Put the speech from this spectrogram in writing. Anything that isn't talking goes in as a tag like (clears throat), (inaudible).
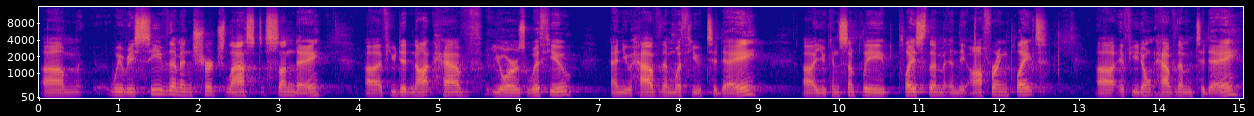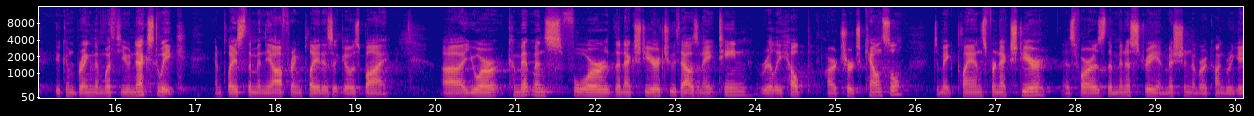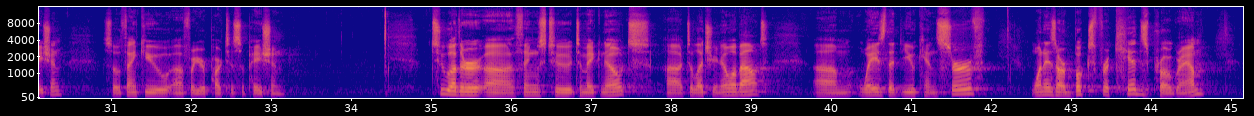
Um, we received them in church last Sunday. Uh, if you did not have yours with you and you have them with you today, uh, you can simply place them in the offering plate. Uh, if you don't have them today, you can bring them with you next week and place them in the offering plate as it goes by. Uh, your commitments for the next year, 2018, really help our church council to make plans for next year as far as the ministry and mission of our congregation. So, thank you uh, for your participation. Two other uh, things to, to make note, uh, to let you know about um, ways that you can serve. One is our Books for Kids program.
